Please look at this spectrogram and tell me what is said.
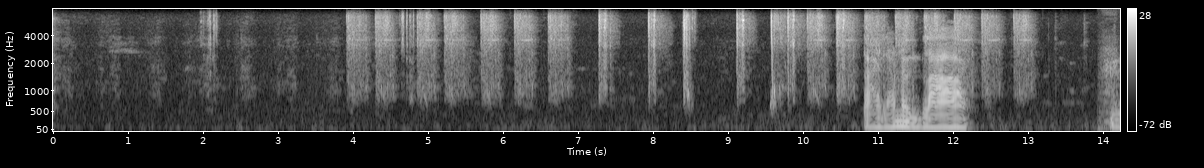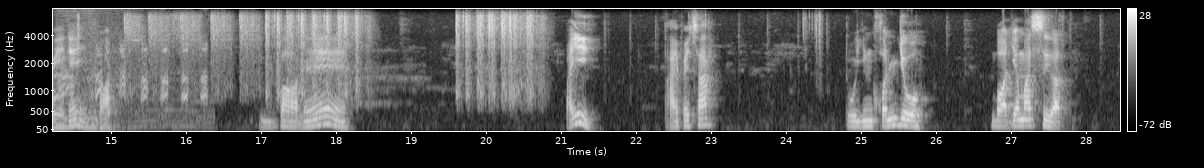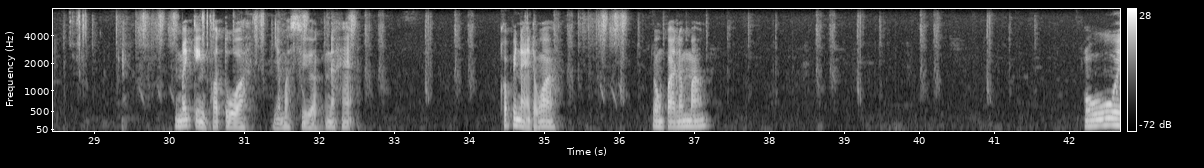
ตายแล้วหนึ่งลายเวได้บอดบอดเน่ไป ตายไปซะ ตัวยิงค้นอยู่ บอดอย่ามาเสือก ไม่เก่งพอตัว อย่ามาเสือกนะฮะ เขาไปไหนแล้ววะลงไปแล้วมั้ง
